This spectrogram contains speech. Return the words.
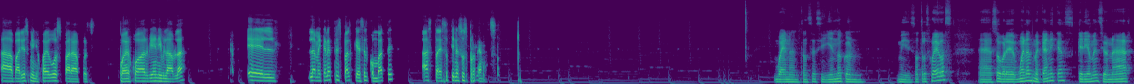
a varios minijuegos para pues poder jugar bien y bla bla. El, la mecánica principal que es el combate, hasta eso tiene sus problemas. Bueno, entonces siguiendo con mis otros juegos, eh, sobre buenas mecánicas, quería mencionar,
